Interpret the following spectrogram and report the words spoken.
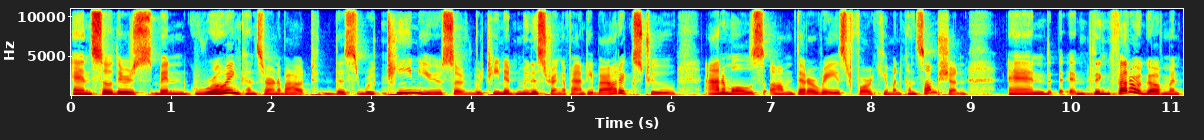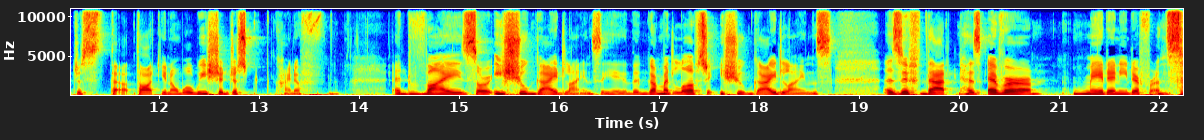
And so there's been growing concern about this routine use of routine administering of antibiotics to animals um, that are raised for human consumption. And the federal government just th- thought you know well we should just kind of advise or issue guidelines. The government loves to issue guidelines as if that has ever made any difference.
